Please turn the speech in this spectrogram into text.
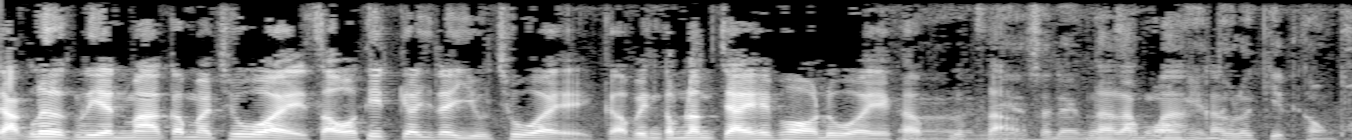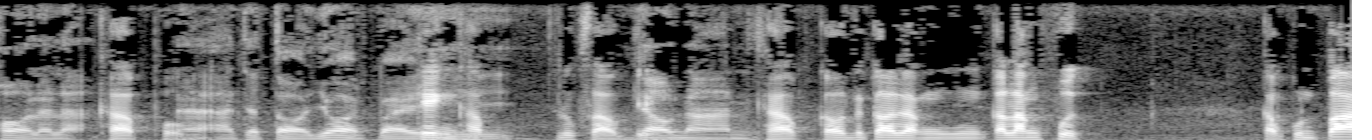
จากเลิกเรียนมาก็มาช่วยเสาร์อาทิตย์ก็ได้อยู่ช่วย ก็เป็นกำลังใจให้พ่อด้วยครับเออลูกสาวเนี่ยแสดงว่าน่ารัเขากมองมากเห็นครับธุรกิจของพ่อแล้วล่ะครับผมนะอาจจะต่อยอดไปเก่งครับลูกสาวเก่งยาวนานครับเขากำลังกำลังฝึกกับคุณป้า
